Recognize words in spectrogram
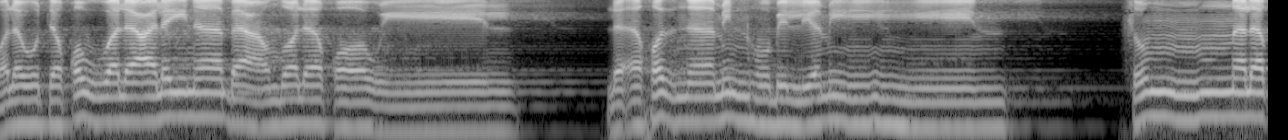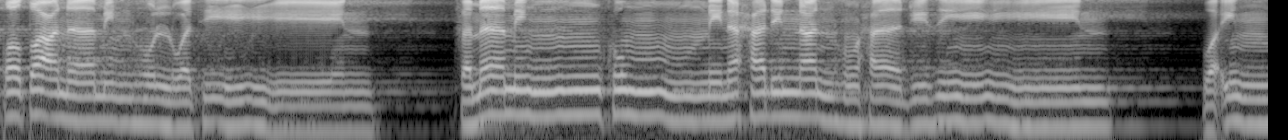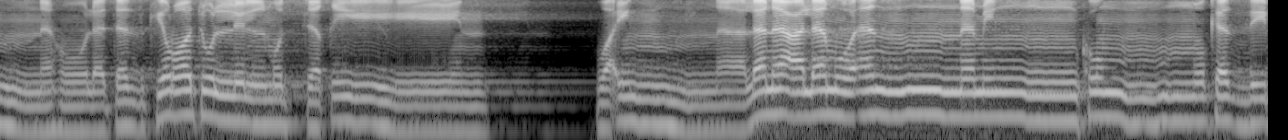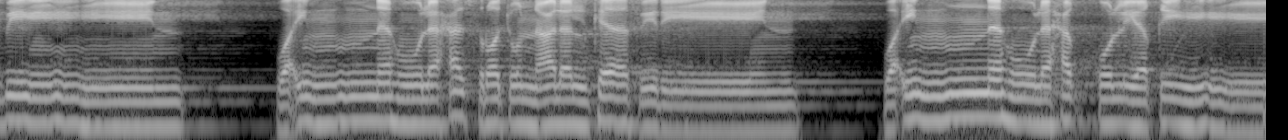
ولو تقول علينا بعض الأقاويل لأخذنا منه باليمين ثم لقطعنا منه الوتين فما منكم من أحد عنه حاجزين وانه لتذكره للمتقين وأنا لنعلم ان منكم مكذبين وانه لحسره على الكافرين وانه لحق اليقين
